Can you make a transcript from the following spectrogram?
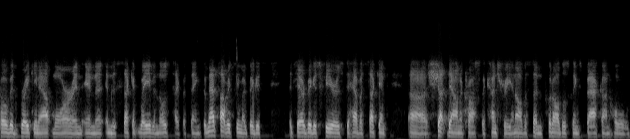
COVID breaking out more and the, and the second wave and those type of things. And that's obviously my biggest, I'd say our biggest fear is to have a second uh, shutdown across the country and all of a sudden put all those things back on hold.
